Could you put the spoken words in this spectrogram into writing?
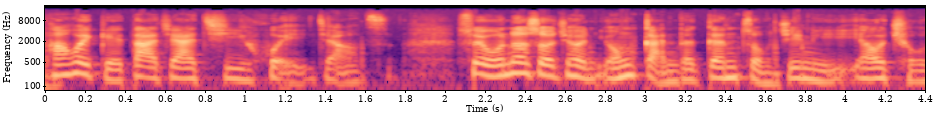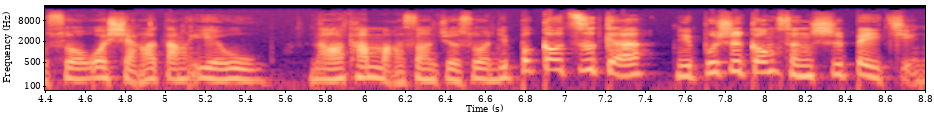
他会给大家机会这样子。所以我那时候就很勇敢的跟总经理要求说，我想要当业务，然后他马上就说你不够资格，你不是工程师背景。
